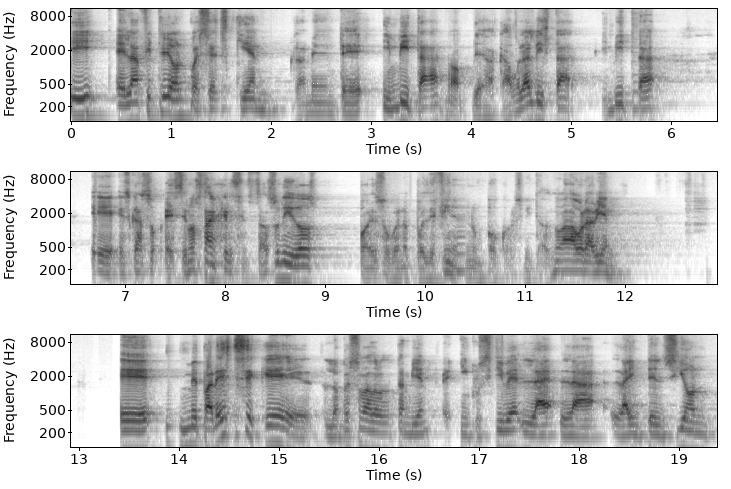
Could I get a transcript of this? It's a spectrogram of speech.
Y el anfitrión, pues es quien realmente invita, ¿no? Lleva a cabo la lista, invita. Eh, es caso, es en Los Ángeles, en Estados Unidos, por eso, bueno, pues definen un poco los invitados, ¿no? Ahora bien, eh, me parece que López Obrador también, eh, inclusive la, la, la, intención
